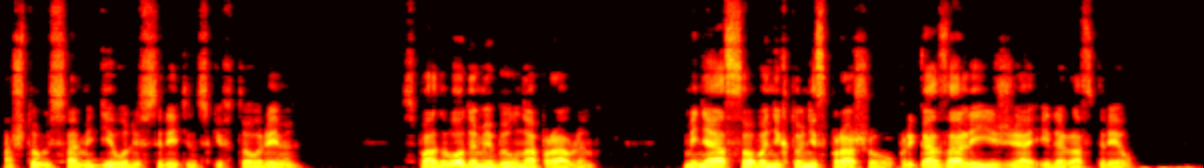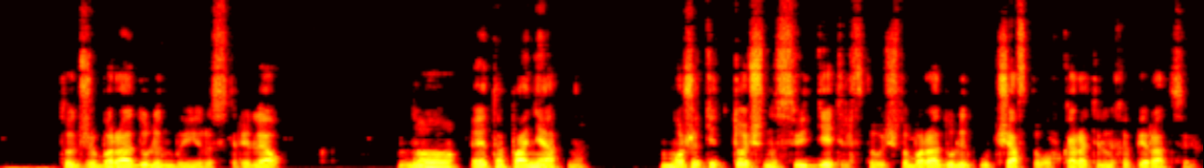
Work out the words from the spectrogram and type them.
А что вы сами делали в Сретенске в то время? С подводами был направлен. Меня особо никто не спрашивал, приказали езжай или расстрел. тот же Бородулин бы и расстрелял. Но это понятно. Можете точно свидетельствовать, что Бородулин участвовал в карательных операциях,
